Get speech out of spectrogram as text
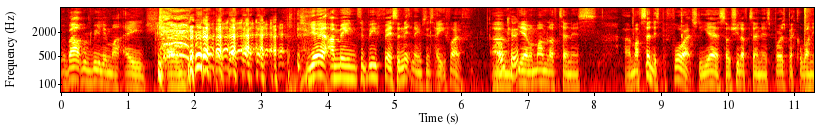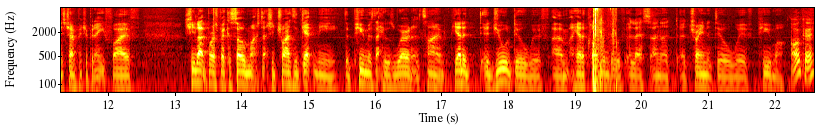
Without revealing my age. Um, yeah, I mean, to be fair, it's a nickname since 85. Um, Okay. Yeah, my mum loved tennis. Um, I've said this before, actually, yeah. So she loved tennis. Boris Becker won his championship in 85. She liked Boris Becker so much that she tried to get me the Pumas that he was wearing at the time. He had a, a dual deal with, um, he had a clothing deal with Ellesse and a, a trainer deal with Puma. Okay.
